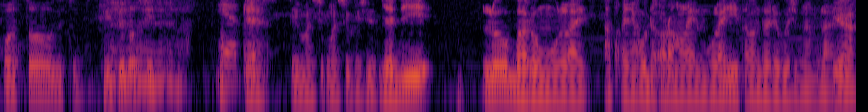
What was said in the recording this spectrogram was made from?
foto gitu. Itu dong sih. Ya oke. terus? Dia masuk masuk ke situ. Jadi lu baru mulai apa yang udah orang lain mulai di tahun 2019 ya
